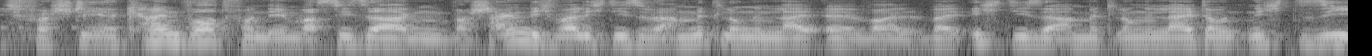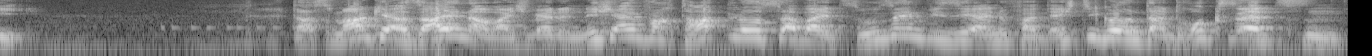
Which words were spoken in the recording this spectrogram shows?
ich verstehe kein Wort von dem, was Sie sagen. Wahrscheinlich, weil ich diese Ermittlungen äh, weil, weil ich diese Ermittlungen leite und nicht Sie. Das mag ja sein, aber ich werde nicht einfach tatenlos dabei zusehen, wie Sie eine Verdächtige unter Druck setzen.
